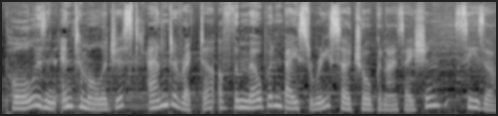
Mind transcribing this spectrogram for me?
Paul is an entomologist and director of the Melbourne based research organisation Cesar.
